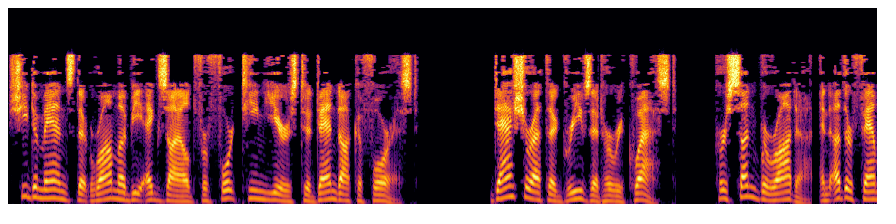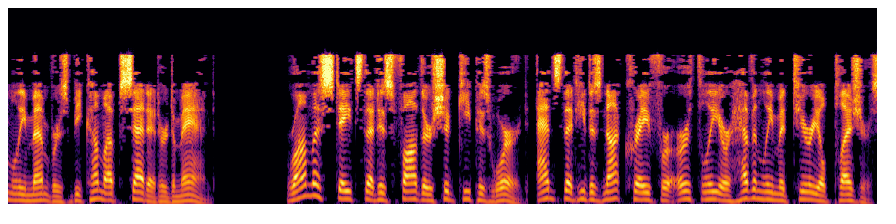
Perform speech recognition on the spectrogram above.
She demands that Rama be exiled for 14 years to Dandaka forest. Dasharatha grieves at her request. Her son Bharata, and other family members become upset at her demand. Rama states that his father should keep his word, adds that he does not crave for earthly or heavenly material pleasures,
